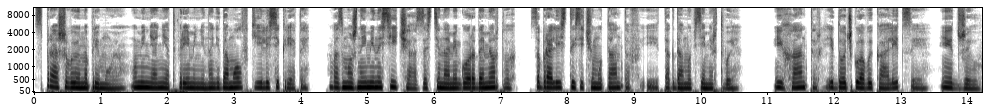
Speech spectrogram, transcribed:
Спрашиваю напрямую, у меня нет времени на недомолвки или секреты. Возможно, именно сейчас за стенами города мертвых Собрались тысячи мутантов, и тогда мы все мертвы. И Хантер, и дочь главы коалиции, и Джилл.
